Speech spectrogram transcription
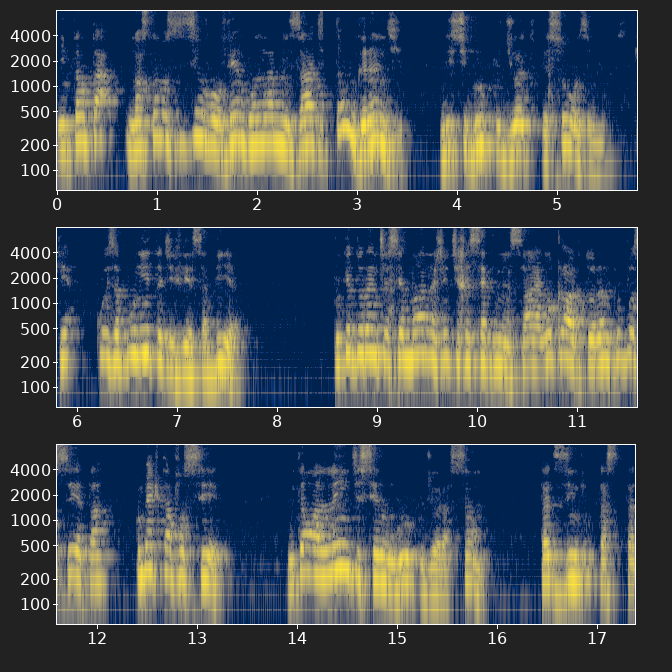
então tá, nós estamos desenvolvendo uma amizade tão grande neste grupo de oito pessoas, irmãos, que é coisa bonita de ver, sabia? Porque durante a semana a gente recebe mensagem, ô Cláudio, estou orando por você, tá? Como é que está você? Então, além de ser um grupo de oração, está tá, tá,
